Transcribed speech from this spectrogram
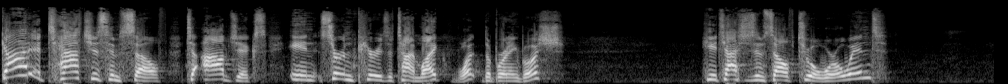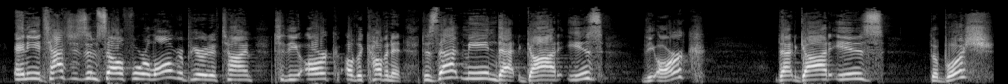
God attaches himself to objects in certain periods of time, like what? The burning bush. He attaches himself to a whirlwind. And he attaches himself for a longer period of time to the Ark of the Covenant. Does that mean that God is the Ark? That God is the bush?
